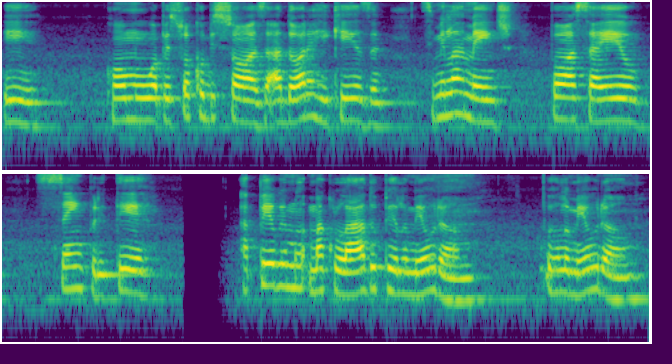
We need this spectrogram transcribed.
e como a pessoa cobiçosa adora a riqueza, similarmente possa eu sempre ter apego imaculado pelo meu ramo, pelo meu ramo.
